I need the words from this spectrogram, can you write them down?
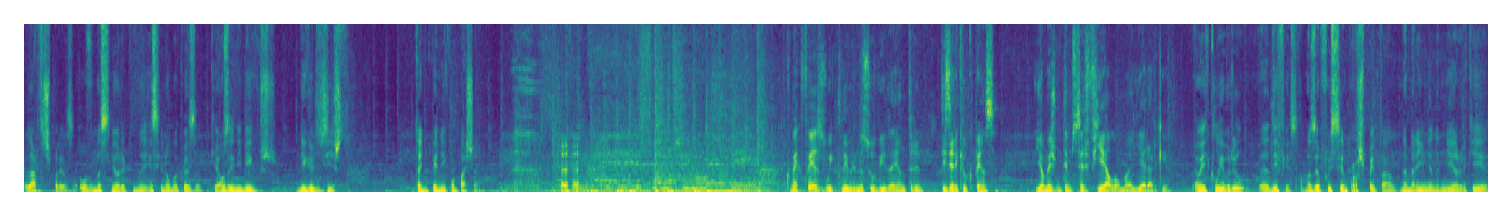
é dar despreza. Houve uma senhora que me ensinou uma coisa que é aos inimigos, diga-lhes isto. Tenho pena e compaixão. Como é que fez o equilíbrio na sua vida entre dizer aquilo que pensa e ao mesmo tempo ser fiel a uma hierarquia? É um equilíbrio uh, difícil, mas eu fui sempre respeitado na Marinha, na minha hierarquia,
